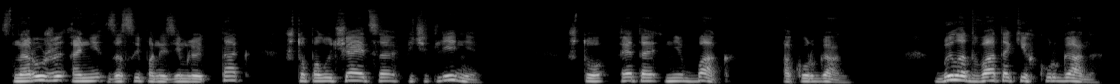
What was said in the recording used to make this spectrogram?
Снаружи они засыпаны землей так, что получается впечатление, что это не бак, а курган. Было два таких кургана.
